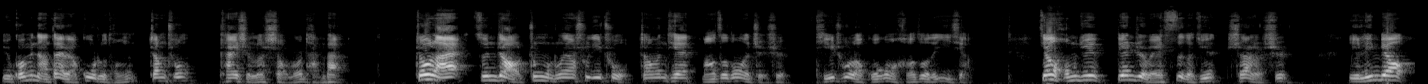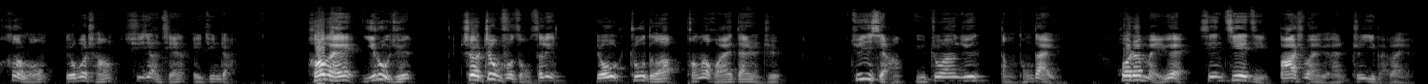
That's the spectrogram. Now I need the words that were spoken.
与国民党代表顾祝同、张冲开始了首轮谈判。周恩来遵照中共中央书记处张闻天、毛泽东的指示，提出了国共合作的意向。将红军编制为四个军、十二个师，以林彪、贺龙、刘伯承、徐向前为军长，合为一路军，设正副总司令，由朱德、彭德怀担任之，军饷与中央军等同待遇，或者每月先接济八十万元至一百万元，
